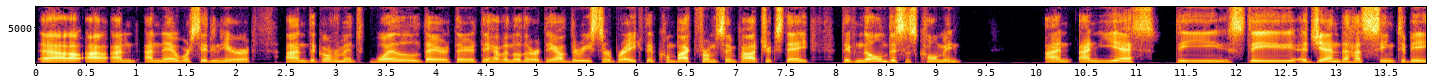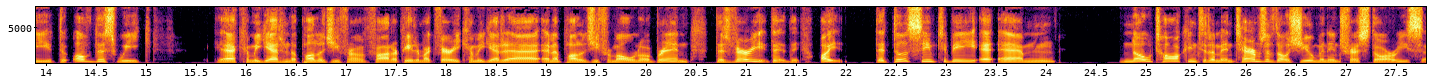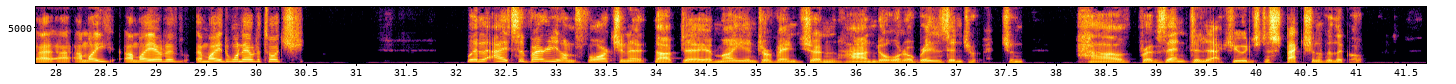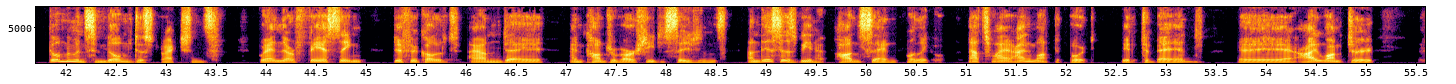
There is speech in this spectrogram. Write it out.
Uh, and and now we're sitting here, and the government, while they're they they have another, they have their Easter break. They've come back from St Patrick's Day. They've known this is coming, and and yes, the the agenda has seemed to be of this week. Yeah, can we get an apology from Father Peter McVerry? Can we get uh, an apology from Ó Broin? There's very, the, the, I there does seem to be uh, um, no talking to them in terms of those human interest stories. Uh, uh, am I am I out of am I the one out of touch? Well, it's a very unfortunate that uh, my intervention and Ó Broin's intervention have presented a huge distraction for the government governments love distractions when they're facing difficult and uh, and controversial decisions. And this has been a consent for the government. That's why I want to put it to bed. Uh, I want to uh,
